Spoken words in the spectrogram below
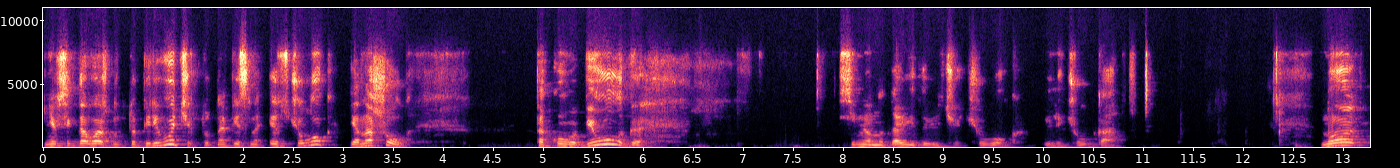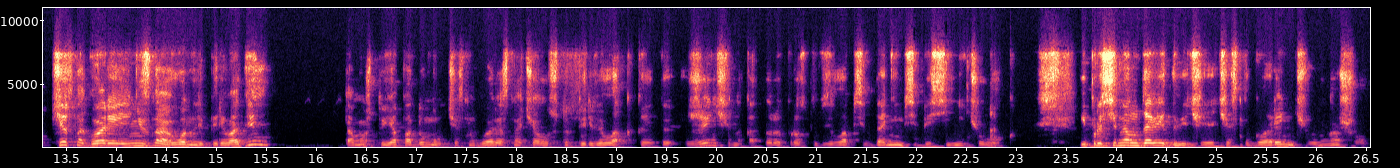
Мне всегда важно, кто переводчик. Тут написано «С. Чулок». Я нашел такого биолога Семена Давидовича Чулок или Чулка. Но, честно говоря, я не знаю, он ли переводил, потому что я подумал, честно говоря, сначала, что перевела какая-то женщина, которая просто взяла псевдоним себе «Синий чулок». И про Семена Давидовича я, честно говоря, ничего не нашел.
